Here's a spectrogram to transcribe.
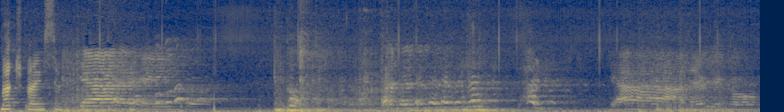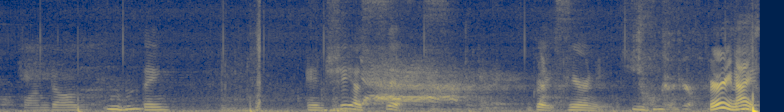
Much basin. Yeah, there you go. Thing. And she has six Great Pyrenees. Mm-hmm. Very nice.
